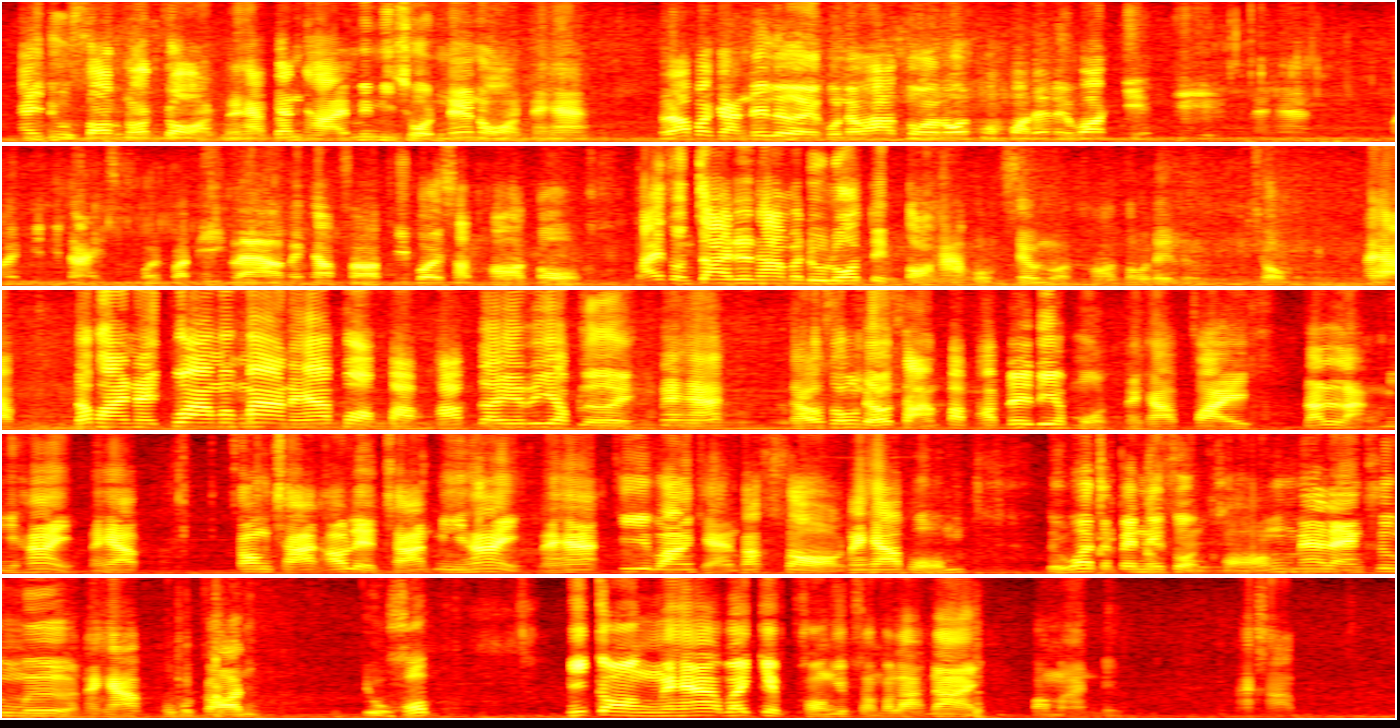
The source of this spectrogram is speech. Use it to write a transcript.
ให้ดูซอกน็อตก่อนนะครับ ด้านท้ายไม่มีชนแน่นอนนะฮะรับประกันได้เลยคุณภาพตัวรถผมบอกได้เลยว่าเกรดเอนะฮะไม่มีที่ไหนสวยกว่านี้อีกแล้วนะครับสำหรับที่บริษัทออโต้ ใครสนใจเดินทางมาดูรถติดต่อหาผมเซลล์หนวดออโต้ได้เลยคุณผู้ชมนะครับแล้วภายในกว้างมากๆนะฮะบอกปรับพับได้เรียบเลยนะฮะแถวทรงแถวสามปรับพับได้เรียบหมดนะครับ ไฟด้านหลังมีให้นะครับ ช่องชาร์จเอาเล t ชาร์จมีให้นะฮะที่วางแขนพักศอกนะครับผมหรือว่าจะเป็นในส่วนของแม่แรงเครื่องมือนะครับ อุปกรณ์อยู่ครบ มีกล่องนะฮะไว้เก็บของเก็บสัมภาระได้ประมาณหนึ่งนะครับ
